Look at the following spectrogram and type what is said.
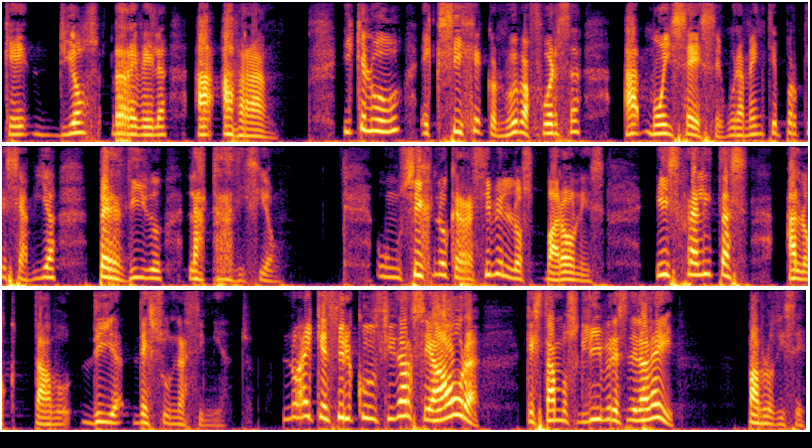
que Dios revela a Abraham y que luego exige con nueva fuerza a Moisés, seguramente porque se había perdido la tradición. Un signo que reciben los varones israelitas al octavo día de su nacimiento. No hay que circuncidarse ahora que estamos libres de la ley. Pablo dice,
